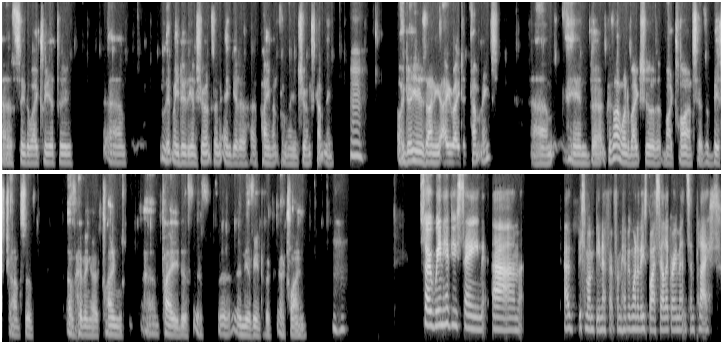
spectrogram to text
uh, see the way clear to um, let me do the insurance and, and get a, a, payment from the insurance company. Mm. I do use only A-rated companies, um, and because uh, I want to make sure that my clients have the best chance of of having a claim uh, paid if, if uh, in the event of a, a claim. Mm-hmm. So, when have you seen um, someone benefit from having one of these buy-sell agreements in place?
